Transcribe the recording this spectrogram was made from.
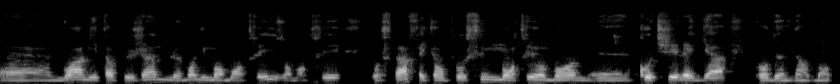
euh, moi en étant plus jeune le monde ils m'ont montré ils ont montré au staff. Fait qu'on peut aussi montrer au monde euh, coacher les gars pour devenir bon.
